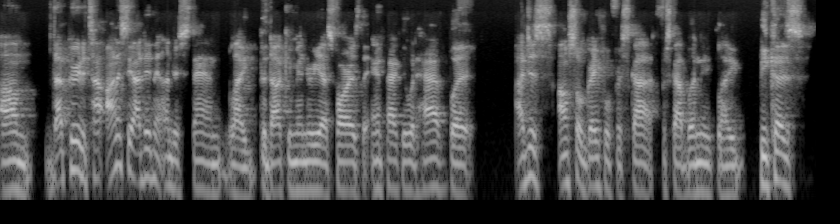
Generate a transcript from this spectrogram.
Um, that period of time, honestly, I didn't understand like the documentary as far as the impact it would have, but I just I'm so grateful for Scott for Scott Budnick, like because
